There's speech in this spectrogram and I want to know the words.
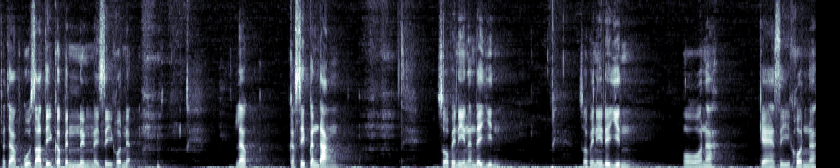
พระเจ้าปุกุสาติก็เป็นหนึ่งในสี่คนเนี่ยแล้วกระซิบกันดัง โสเพณีนั้นได้ยิน โสเพณีได้ยิน โหนะ แกสี่คนนะ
